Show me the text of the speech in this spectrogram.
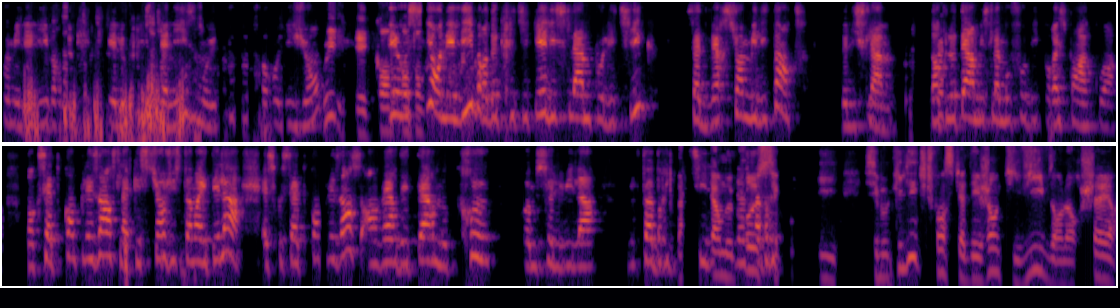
comme il est libre de critiquer le christianisme ou toute autre religion. Oui, et, quand, et aussi, on... est libre de critiquer l'islam politique, cette version militante de l'islam. Donc le terme islamophobie correspond à quoi? Donc cette complaisance, la question justement était là. Est-ce que cette complaisance envers des termes creux comme celui-là nous fabrique-t-il bah, Terme creux, c'est vous qui le dites. Je pense qu'il y a des gens qui vivent dans leur chair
